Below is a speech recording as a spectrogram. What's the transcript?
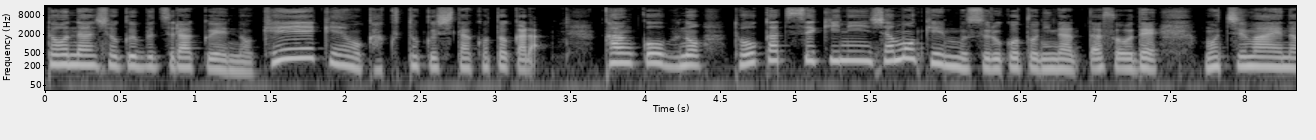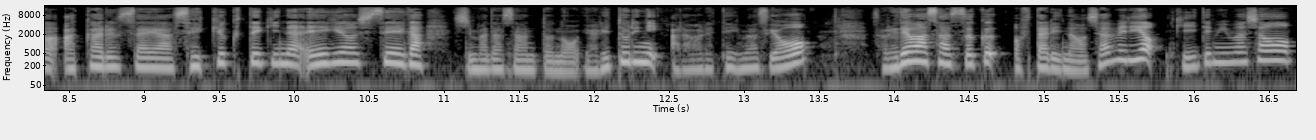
東南植物楽園の経営権を獲得したことから観光部の統括責任者も兼務することになったそうで持ち前の明るさや積極的な営業姿勢が島田さんとのやり取りに表れていますよ。それでは早速お二人のおしゃべりを聞いてみましょう。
